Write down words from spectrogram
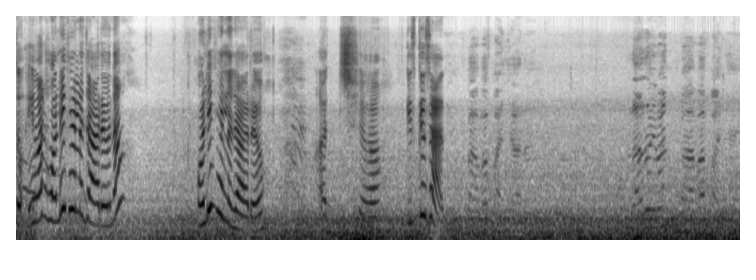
तो इवान होली खेलने जा रहे हो ना? होली खेलने जा रहे हो। अच्छा। किसके साथ बाबा पास जा रहा है बता दो इवन बाबा पास जाए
